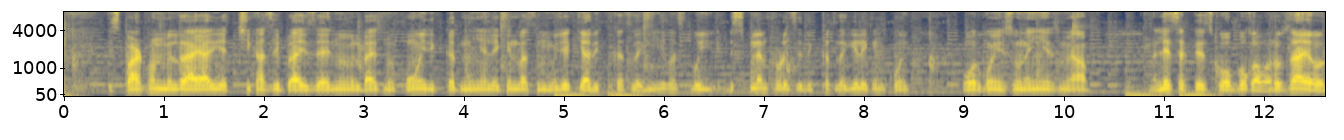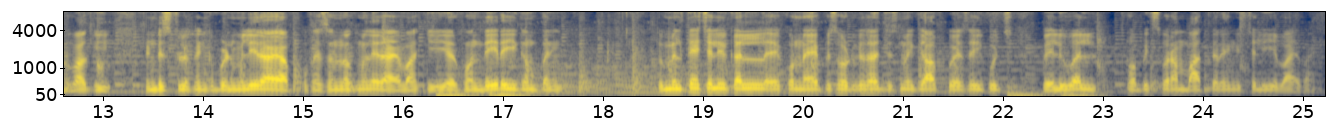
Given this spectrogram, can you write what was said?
स्मार्टफ़ोन मिल रहा है यार, ये अच्छी खासी प्राइस रेंज में मिल रहा है, इसमें कोई दिक्कत नहीं है, लेकिन बस मुझे क्या दिक्कत लगी है, बस वही डिस्प्ले में थोड़ी सी दिक्कत लगी है, लेकिन कोई और कोई इशू नहीं है इसमें। आप ले सकते हैं, इसको ओप्पो का भरोसा है और बाकी इन डिस्प्ले फिंगरप्रिंट मिल ही रहा है, आपको फ़ैशन लॉक मिल रहा है, बाकी ईयरफोन दे रही है कंपनी तो मिलते हैं, चलिए कल एक और नए एपिसोड के साथ, जिसमें कि आपको ऐसे ही कुछ वैल्यूबल टॉपिक्स पर हम बात करेंगे। चलिए bye bye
